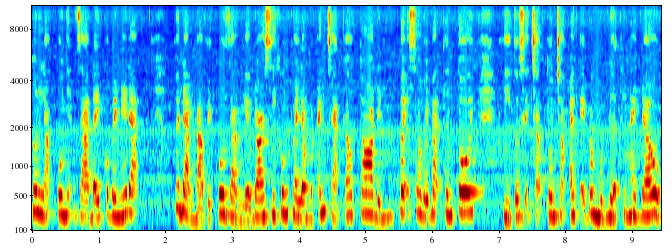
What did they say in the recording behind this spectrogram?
hơn là cô nhận ra đấy cô Bennett ạ. Tôi đảm bảo với cô rằng nếu Darcy không phải là một anh chàng cao to đến vậy so với bạn thân tôi, thì tôi sẽ chẳng tôn trọng anh ấy bằng một nửa thế này đâu.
